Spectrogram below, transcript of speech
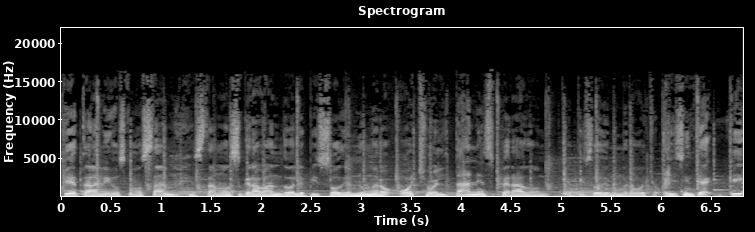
¿Qué tal amigos? ¿Cómo están? Estamos grabando el episodio número 8, el tan esperado episodio número 8. Oye Cintia, qué,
